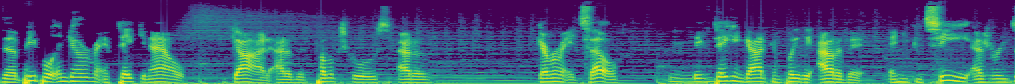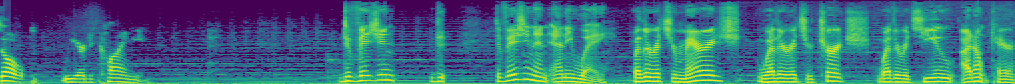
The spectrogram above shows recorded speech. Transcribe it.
the people in government have taken out God out of the public schools, out of government itself. Mhm. They've taken God completely out of it, and you can see as a result we are declining. division d- division in any way whether it's your marriage whether it's your church whether it's you i don't care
